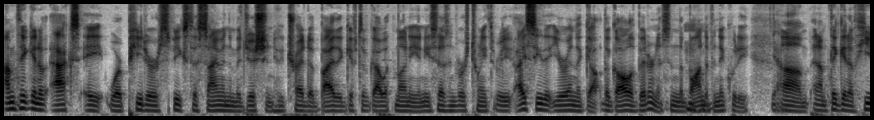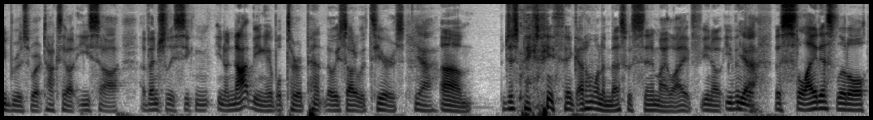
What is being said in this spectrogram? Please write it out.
I'm thinking of Acts 8, where Peter speaks to Simon the magician who tried to buy the gift of God with money. And he says in verse 23, I see that you're in the, ga- the gall of bitterness and the bond of iniquity. Yeah. Um, and I'm thinking of Hebrews, where it talks about Esau eventually seeking, you know, not being able to repent, though he sought it with tears. yeah um, just makes me think I don't want to mess with sin in my life. You know, even Yeah. the, the slightest little,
